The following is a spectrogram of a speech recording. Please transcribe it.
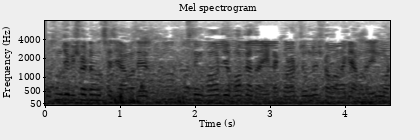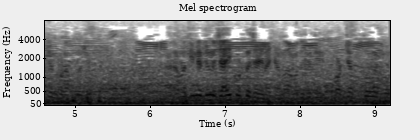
প্রথম যে বিষয়টা হচ্ছে যে আমাদের মুসলিম হওয়ার যে হক আদায়, এটা করার জন্য সবার আগে আমাদের ইলম করা প্রয়োজন। দিনের জন্য যাই করতে চাই না কেন, আমাদের যদি পর্যাপ্ত এবং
